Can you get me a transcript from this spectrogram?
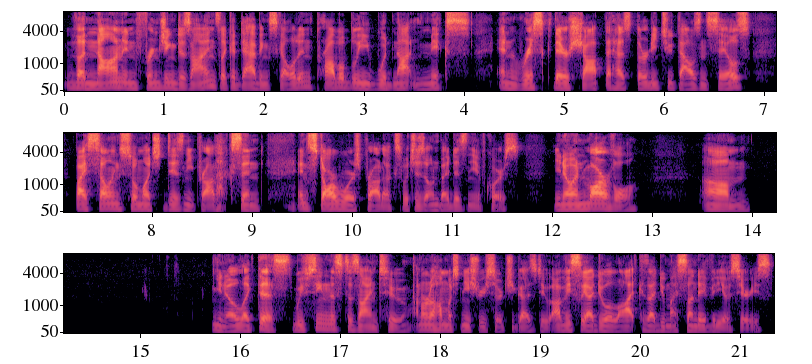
the non-infringing designs like a dabbing skeleton probably would not mix and risk their shop that has 32,000 sales by selling so much Disney products and and Star Wars products which is owned by Disney of course you know and Marvel um you know like this. We've seen this design too. I don't know how much niche research you guys do. Obviously i do a lot because i do my sunday video series.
